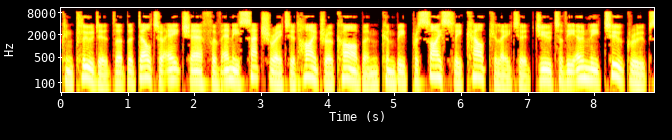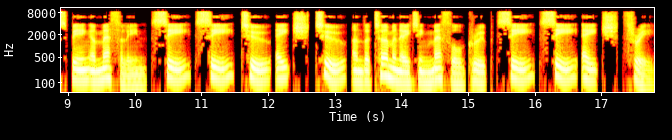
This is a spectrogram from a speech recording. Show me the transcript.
concluded that the delta HF of any saturated hydrocarbon can be precisely calculated due to the only two groups being a methylene C C2 H2 and the terminating methyl group C C H3.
